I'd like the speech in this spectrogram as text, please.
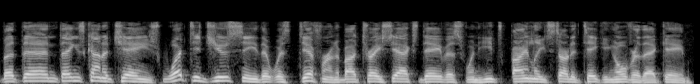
but then things kind of changed. What did you see that was different about Trayce Jackson Davis when he finally started taking over that game?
